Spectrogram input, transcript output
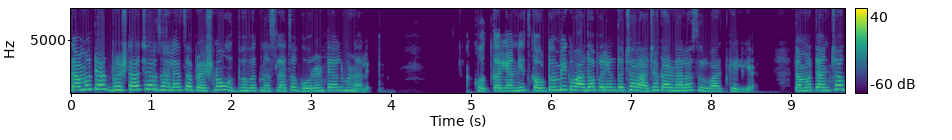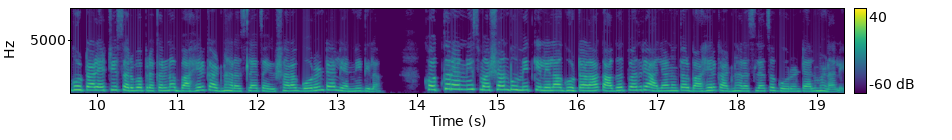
त्यामुळे त्यात भ्रष्टाचार झाल्याचा प्रश्न उद्भवत नसल्याचं गोरंट्याल म्हणाले. खोतकर यांनीच कौटुंबिक वादापर्यंतच्या राजकारणाला सुरुवात केली आहे. त्यामुळे त्यांच्या घोटाळ्याची सर्व प्रकरणं बाहेर काढणार असल्याचा इशारा गोरंट्याल यांनी दिला. खोतकर यांनी स्मशानभूमीत केलेला घोटाळा कागदपत्रे आल्यानंतर बाहेर काढणार असल्याचं गोरंट्याल म्हणाले.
